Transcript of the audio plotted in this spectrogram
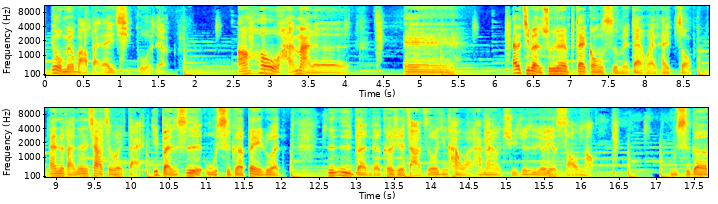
因为我没有把它摆在一起过这样。然后我还买了，呃、欸，还有几本书，因为不在公司我没带回来太重，但是反正下次会带。一本是五十个悖论，是日本的科学杂志，我已经看完了，还蛮有趣，就是有点烧脑。五十个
